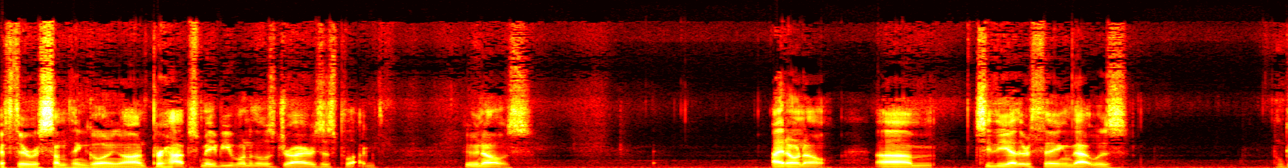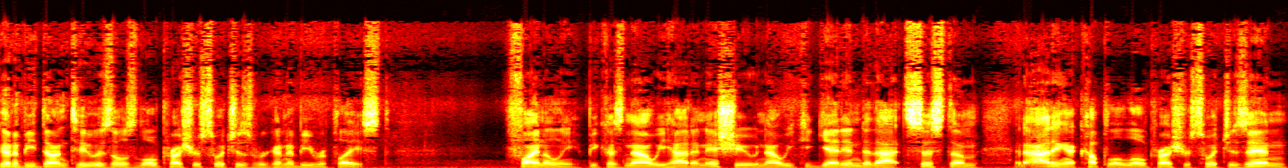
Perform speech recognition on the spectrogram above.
if there was something going on. Perhaps maybe one of those dryers is plugged. Who knows? I don't know. Um, see, the other thing that was going to be done too is those low pressure switches were going to be replaced finally because now we had an issue. Now we could get into that system and adding a couple of low pressure switches in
